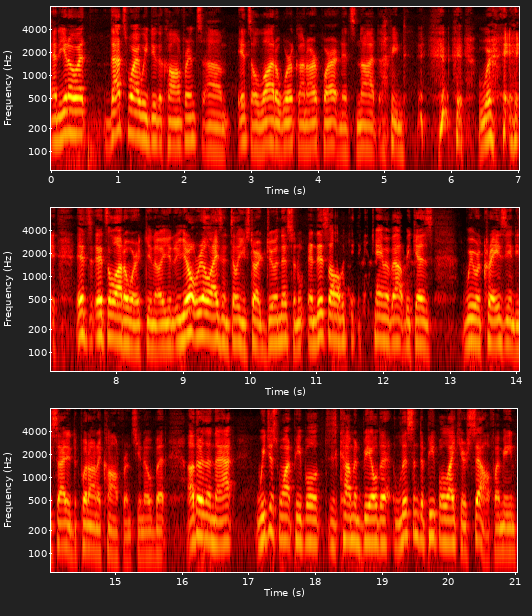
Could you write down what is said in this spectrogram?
and you know what? That's why we do the conference. Um, it's a lot of work on our part, and it's not. I mean, we're it's it's a lot of work. You know, you, you don't realize until you start doing this, and and this all came about because we were crazy and decided to put on a conference. You know, but other than that, we just want people to come and be able to listen to people like yourself. I mean,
